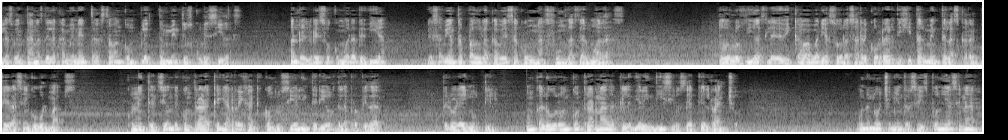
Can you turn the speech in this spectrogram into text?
las ventanas de la camioneta estaban completamente oscurecidas. Al regreso, como era de día, les habían tapado la cabeza con unas fundas de almohadas. Todos los días le dedicaba varias horas a recorrer digitalmente las carreteras en Google Maps, con la intención de encontrar aquella reja que conducía al interior de la propiedad, pero era inútil. Nunca logró encontrar nada que le diera indicios de aquel rancho. Una noche mientras se disponía a cenar,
